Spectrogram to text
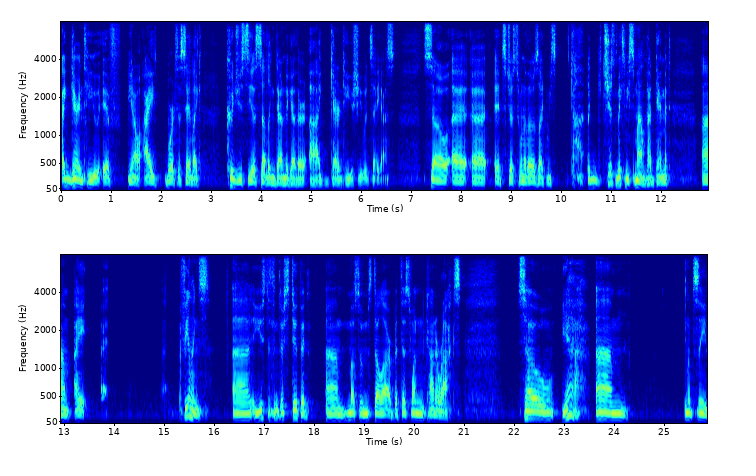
I guarantee you if you know I were to say like could you see us settling down together? I guarantee you she would say yes. So uh, uh, it's just one of those like we. God, it just makes me smile. God damn it. Um, I, I feelings. Uh, I used to think they're stupid. Um, most of them still are, but this one kind of rocks. So yeah. Um, let's see.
